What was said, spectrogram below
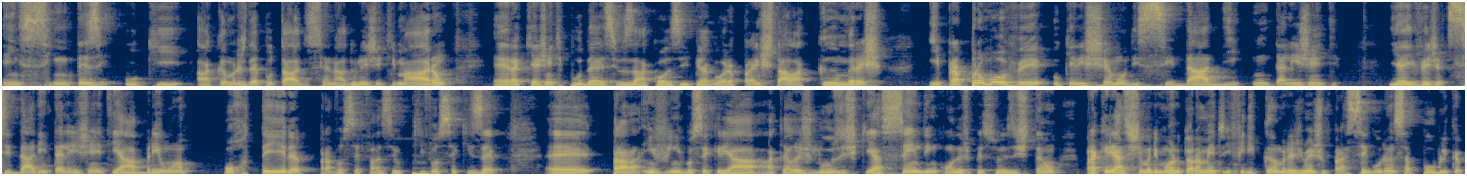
Em síntese, o que a Câmara dos Deputados e Senado legitimaram era que a gente pudesse usar a COSIP agora para instalar câmeras e para promover o que eles chamam de cidade inteligente. E aí, veja, cidade inteligente abre uma porteira para você fazer o que você quiser é, para, enfim, você criar aquelas luzes que acendem quando as pessoas estão, para criar sistema de monitoramento, enfim, de câmeras mesmo para segurança pública.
